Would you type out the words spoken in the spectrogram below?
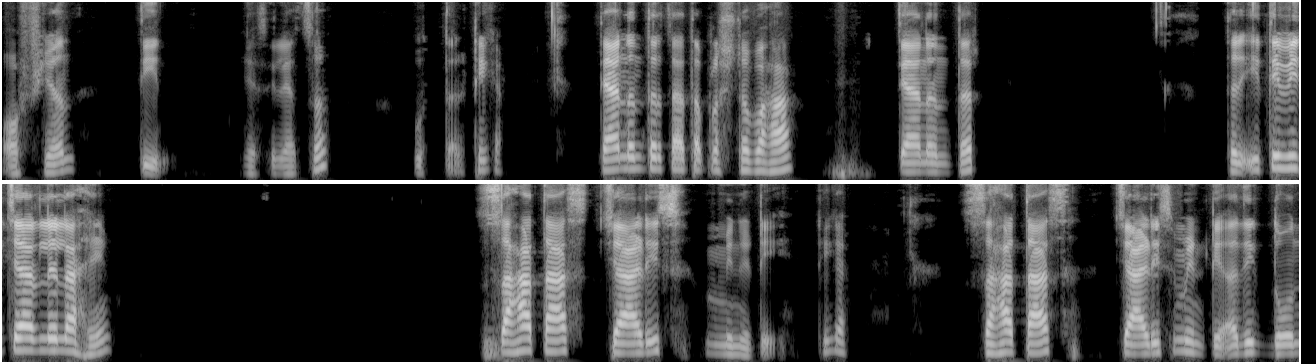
ऑप्शन तीन. हे असेल याचं उत्तर. ठीक आहे. त्यानंतरचा आता प्रश्न पहा. त्यानंतर तर इथे विचारलेलं आहे सहा तास चाळीस मिनिटे. ठीक आहे. सहा तास चाळीस मिनिटे अधिक दोन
